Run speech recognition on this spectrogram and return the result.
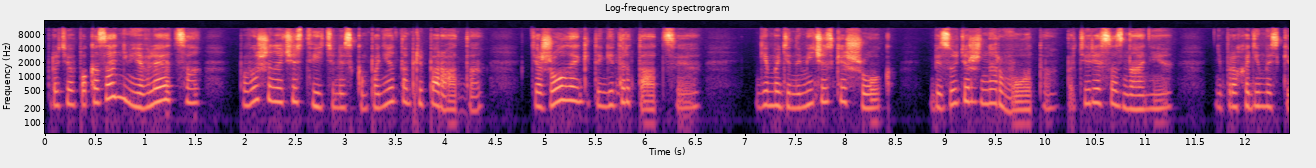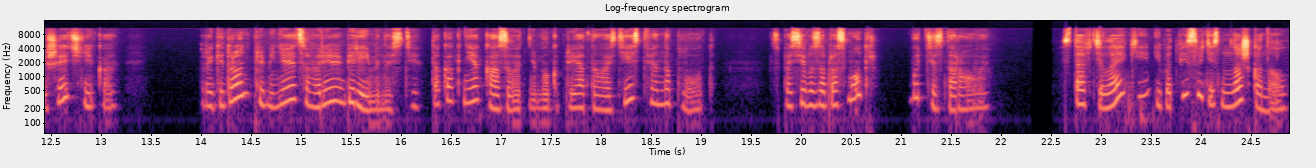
Противопоказанием является повышенная чувствительность к компонентам препарата – тяжелая дегидратация, гемодинамический шок, безудержная рвота, потеря сознания, непроходимость кишечника. Регидрон применяется во время беременности, так как не оказывает неблагоприятного воздействия на плод. Спасибо за просмотр, будьте здоровы! Ставьте лайки и подписывайтесь на наш канал.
